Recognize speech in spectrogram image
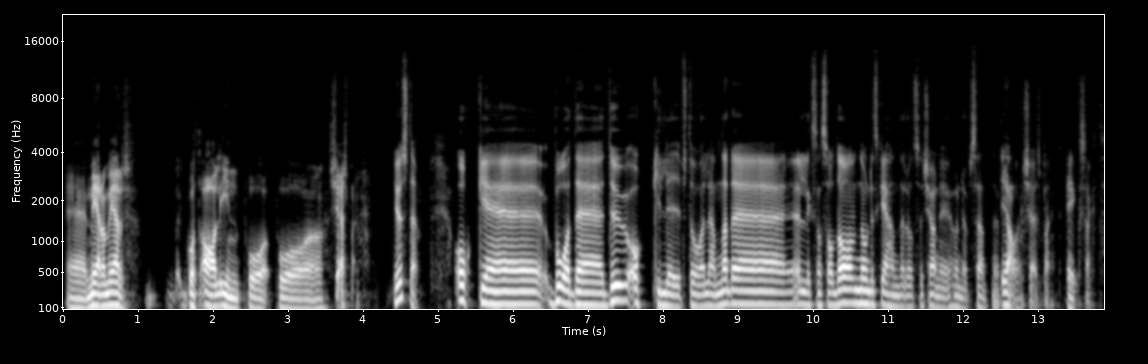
eh, mer och mer gått all in på, på Sharespine. Just det. Och eh, både du och Leif då lämnade, liksom sålde av Nordisk e-handel och så kör ni 100% nu på Ja. Sharespine. Exakt.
